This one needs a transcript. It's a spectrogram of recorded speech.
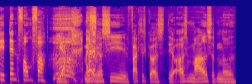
Det er den form for... Ja, men jeg Altså- vil også sige, faktisk også, det er også meget sådan noget,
